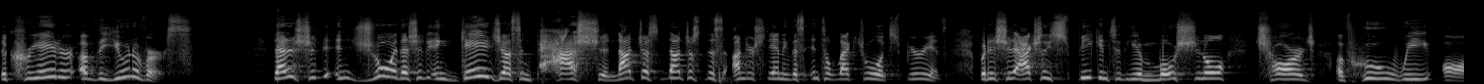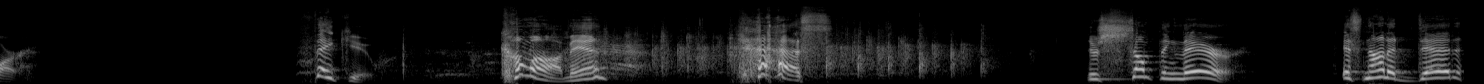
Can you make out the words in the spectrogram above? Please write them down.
the creator of the universe that it should enjoy, that should engage us in passion, not just, not just this understanding, this intellectual experience, but it should actually speak into the emotional charge of who we are. Thank you. Come on, man. Yes. There's something there. It's not a dead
